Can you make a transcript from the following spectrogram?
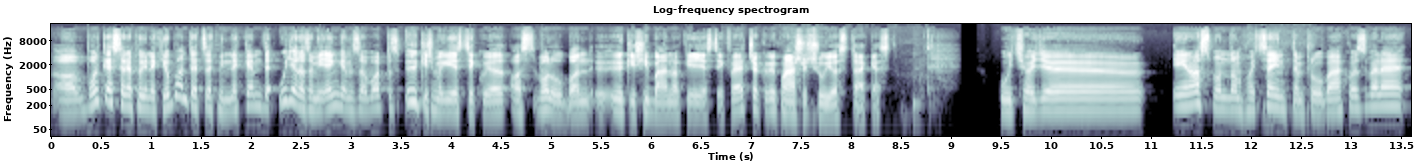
a podcast szereplőinek jobban tetszett, mint nekem, de ugyanaz, ami engem zavart, az ők is megjegyezték, hogy az valóban ők is hibának jegyezték fel, csak ők máshogy súlyozták ezt. Úgyhogy ö, én azt mondom, hogy szerintem próbálkozz vele.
